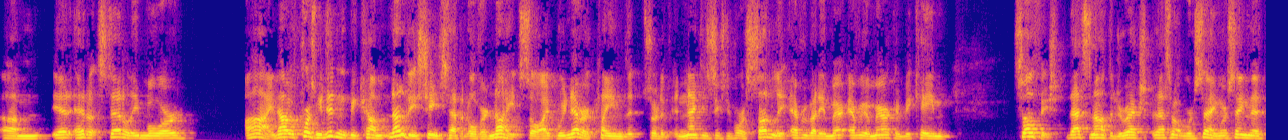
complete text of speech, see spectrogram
um, steadily more I. Now, of course, we didn't become, none of these changes happened overnight. So I, we never claimed that sort of in 1964, suddenly everybody, every American became selfish. That's not the direction. That's not what we're saying. We're saying that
